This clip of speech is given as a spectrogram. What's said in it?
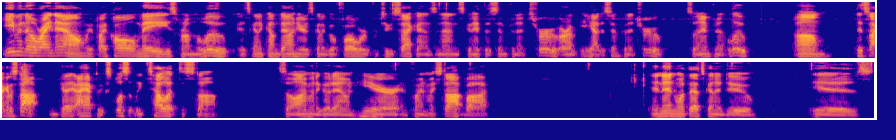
even though right now, if I call maze from the loop, it's going to come down here, it's going to go forward for two seconds, and then it's going to hit this infinite true, or yeah, this infinite true, so an infinite loop, um, it's not going to stop, okay? I have to explicitly tell it to stop. So I'm going to go down here and find my stop bot. And then what that's going to do is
